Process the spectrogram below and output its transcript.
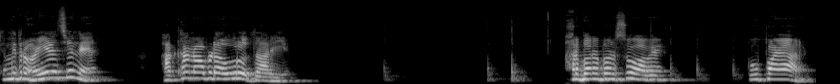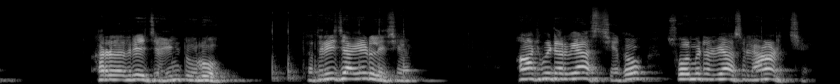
તો મિત્રો અહીંયા છે ને આખાનો આપણે અવરોધ ધારીએ. આર બરાબર શું આવે? ટુ પાય આર અરે ત્રીજા ઇન્ટુ રો તો ત્રીજા એટલે છે આઠ મીટર વ્યાસ છે તો સોળ મીટર વ્યાસ એટલે આઠ છે.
